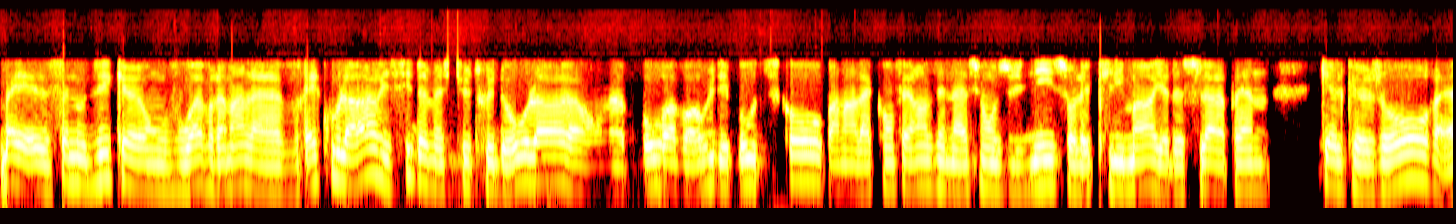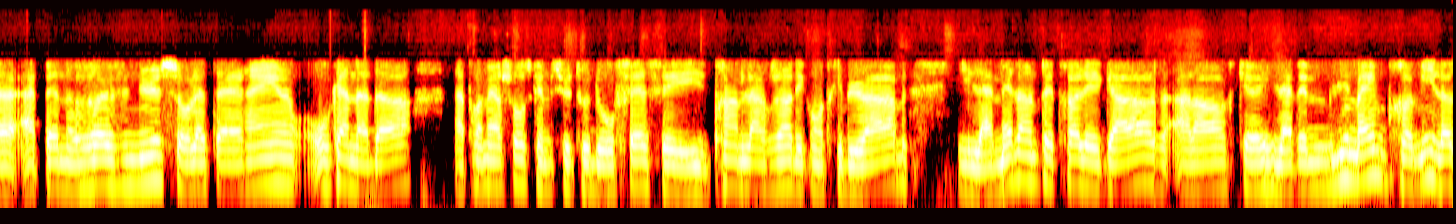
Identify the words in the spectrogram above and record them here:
Ben, ça nous dit qu'on voit vraiment la vraie couleur ici de M. Trudeau. Là, on a beau avoir eu des beaux discours pendant la conférence des Nations Unies sur le climat, il y a de cela à peine quelques jours, euh, à peine revenu sur le terrain au Canada. La première chose que M. Trudeau fait, c'est il prend de l'argent des contribuables, il la met dans le pétrole et le gaz, alors qu'il avait lui-même promis là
